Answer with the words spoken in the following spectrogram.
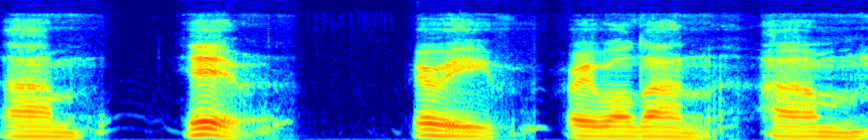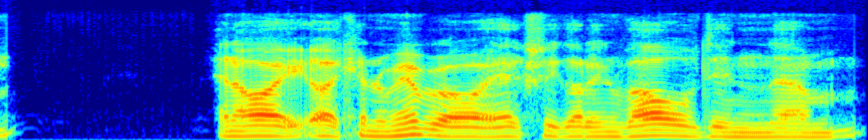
Um, yeah, very very well done. Um, and I I can remember I actually got involved in um,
